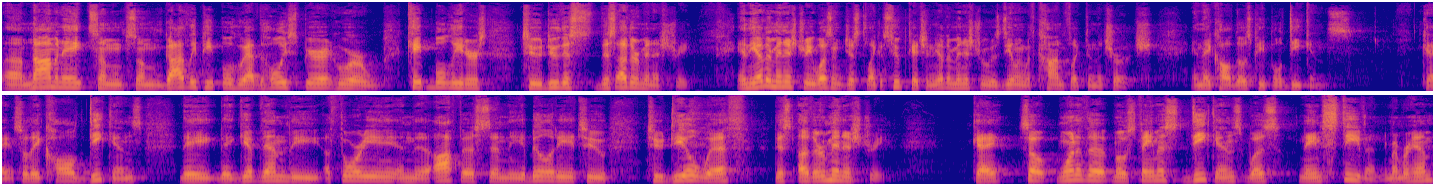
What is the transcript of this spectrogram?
um, nominate some, some godly people who have the Holy Spirit, who are capable leaders, to do this, this other ministry. And the other ministry wasn't just like a soup kitchen, the other ministry was dealing with conflict in the church. And they called those people deacons. Okay, so they called deacons, they, they give them the authority and the office and the ability to, to deal with this other ministry. Okay, so one of the most famous deacons was named Stephen. Remember him?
